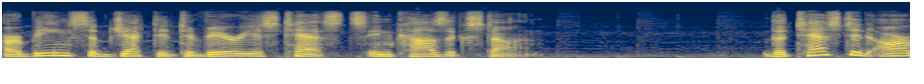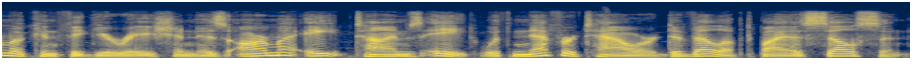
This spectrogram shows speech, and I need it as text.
are being subjected to various tests in Kazakhstan. The tested ARMA configuration is ARMA 8x8 with Nefer Tower developed by Aselsan,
